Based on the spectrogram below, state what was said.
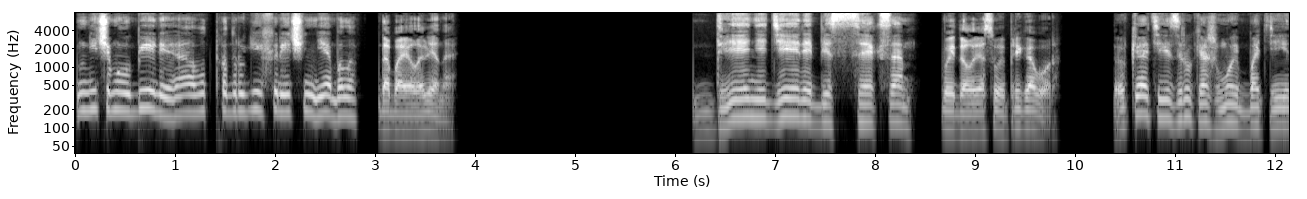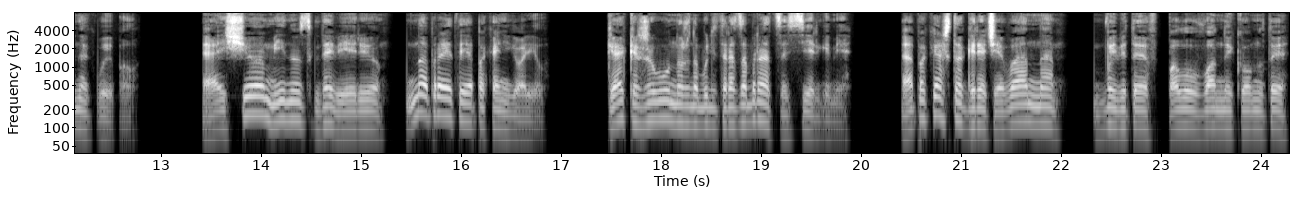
Ничему убили, а вот про других речи не было», — добавила Лена. «Две недели без секса», — выдал я свой приговор. У Кати из рук аж мой ботинок выпал. А еще минус к доверию, но про это я пока не говорил. Как живу, нужно будет разобраться с серьгами. А пока что горячая ванна, выбитая в полу ванной комнаты,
